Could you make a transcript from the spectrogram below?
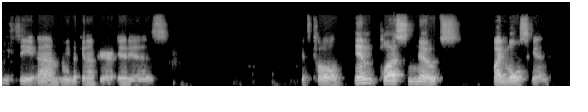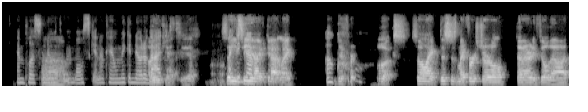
Let's see. Um, let me look it up here. It is. It's called M Plus Notes by Moleskine. M plus by Um, Moleskine okay we'll make a note of Oh, you that can't see it. So I you see, that- I've got like oh different books. So like this is my first journal that I already filled out,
